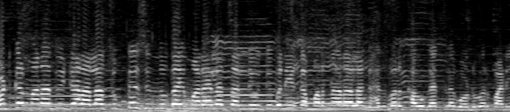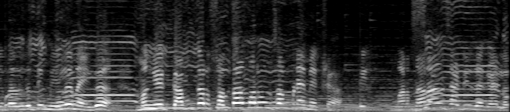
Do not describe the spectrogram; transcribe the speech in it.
पटकन मनात विचार आला चुकते सिंधुताई मरायला चालली होती पण एका मरणाराला घासभर खाऊ घातलं घोटभर पाणी पाजलं ते मेलं नाही ग. मग एक काम कर स्वतः मरून संपण्यापेक्षा ते जगायला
